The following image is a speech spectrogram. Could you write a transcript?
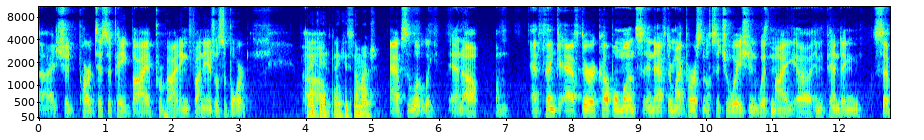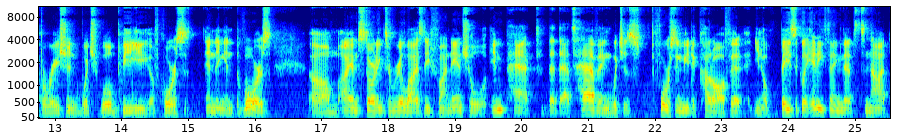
I should participate by providing financial support. Thank um, you, thank you so much. Absolutely, and um, I think after a couple months, and after my personal situation with my uh, impending separation, which will be, of course, ending in divorce. Um, I am starting to realize the financial impact that that's having, which is forcing me to cut off it, you know, basically anything that's not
